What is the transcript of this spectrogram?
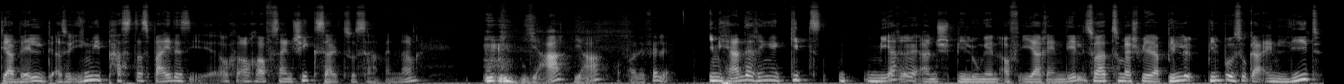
der Welt. Also irgendwie passt das beides auch, auch auf sein Schicksal zusammen. Ne? Ja, ja, auf alle Fälle. Im Herrn der Ringe gibt es mehrere Anspielungen auf Earendil. So hat zum Beispiel Bilbo sogar ein Lied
